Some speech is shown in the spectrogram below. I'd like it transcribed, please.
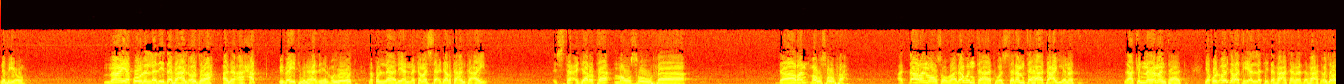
نبيعه. ما يقول الذي دفع الأجرة أنا أحق ببيت من هذه البيوت؟ نقول لا لأنك ما استأجرت أنت عين. استأجرت موصوفا. دارا موصوفة. الدار الموصوفة لو انتهت واستلمتها تعينت لكنها ما انتهت. يقول أجرتي التي دفعت أنا دفعت أجرة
